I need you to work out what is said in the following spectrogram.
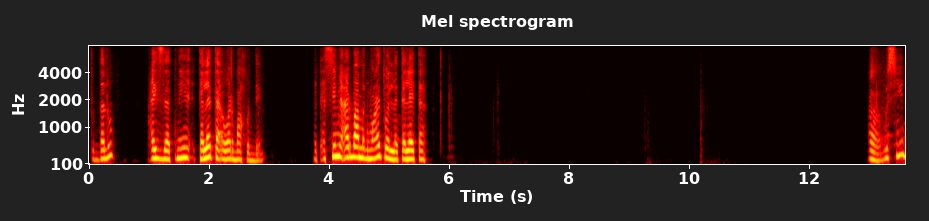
اتفضلوا. عايزة اتنين تلاتة أو أربع خدام. هتقسمي أربع مجموعات ولا تلاتة؟ آه بصي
